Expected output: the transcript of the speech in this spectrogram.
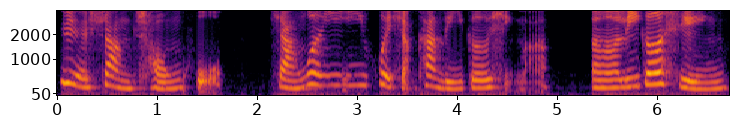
月上重火，想问依依会想看《离歌行》吗？呃，《离歌行》。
